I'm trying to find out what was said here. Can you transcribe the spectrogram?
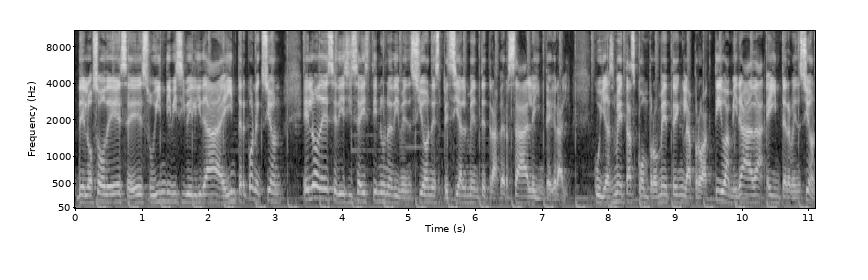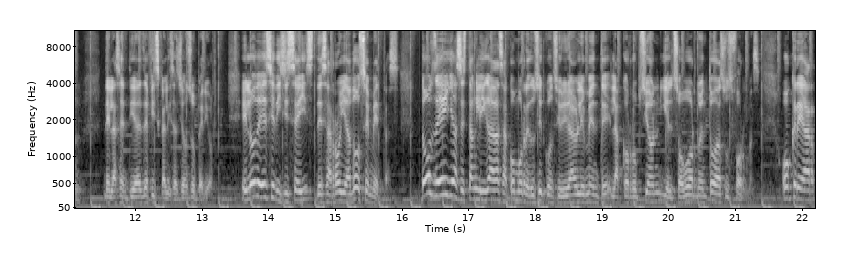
de los ODS es su indivisibilidad e interconexión, el ODS 16 tiene una dimensión especialmente transversal e integral, cuyas metas comprometen la proactiva mirada e intervención de las entidades de fiscalización superior. El ODS 16 desarrolla 12 metas. Dos de ellas están ligadas a cómo reducir considerablemente la corrupción y el soborno en todas sus formas, o crear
